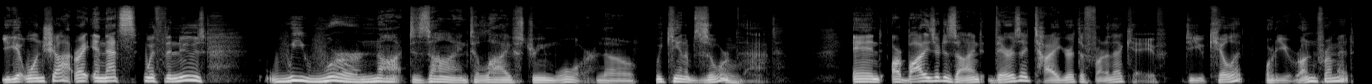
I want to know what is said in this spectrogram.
You get one shot, right? And that's with the news. We were not designed to live stream war. No. We can't absorb Mm. that. And our bodies are designed. There's a tiger at the front of that cave. Do you kill it or do you run from it?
